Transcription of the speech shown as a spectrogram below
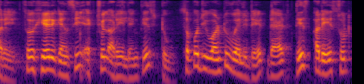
array. So here you can see actual array length is 2. Suppose you want to validate that this array should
